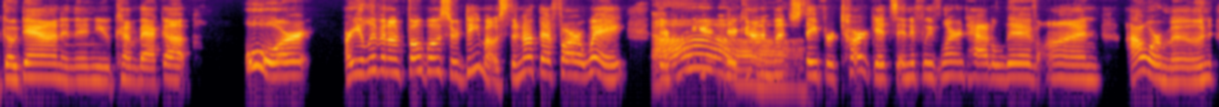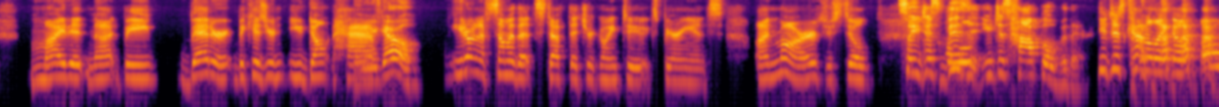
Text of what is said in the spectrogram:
go down and then you come back up? Or are you living on Phobos or Deimos? They're not that far away. They're, they're kind of much Ah. safer targets. And if we've learned how to live on our moon, might it not be better because you're you don't There have you go. You don't have some of that stuff that you're going to experience on Mars. You're still So you just visit. You just hop over there. you just kind of like go, oh,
